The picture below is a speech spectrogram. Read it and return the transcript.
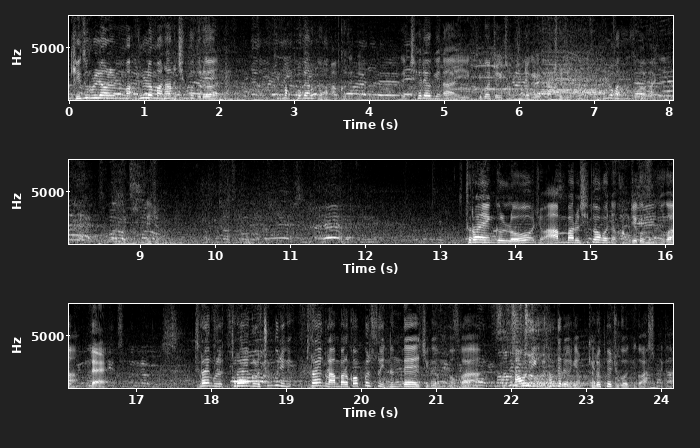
기술 훈련만, 훈련만 하는 친구들은 금방 포기하는 경우가 많거든요. 체력이나 이 기본적인 정신력이 갖춰진 선수, 훌륭한 선수가 많이 되죠. 트라이앵글로 지금 암발을 시도하고 있는 강재구 선수가 네. 트라이앵글 트라이앵글로 충분히 트라이앵글 암발을 꺾을 수 있는데 지금 뭔가 파운딩으로 상대를 그냥 괴롭혀주고 있는 것 같습니다.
